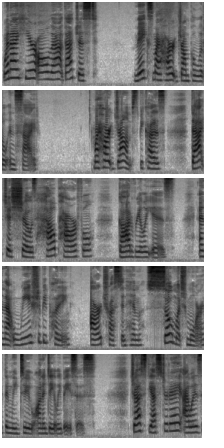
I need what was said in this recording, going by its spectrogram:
when I hear all that, that just makes my heart jump a little inside. My heart jumps because that just shows how powerful God really is and that we should be putting our trust in Him so much more than we do on a daily basis. Just yesterday, I was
